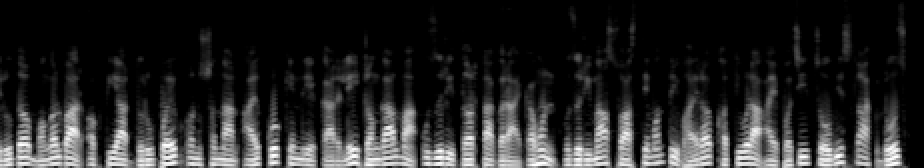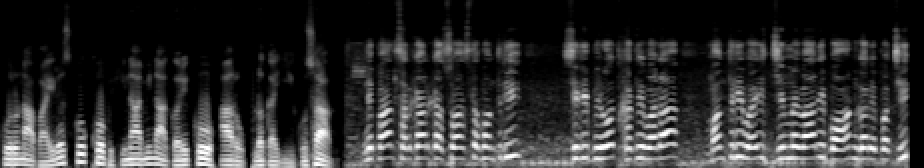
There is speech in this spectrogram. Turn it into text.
विरुद्ध मंगलबार अख्तियार दुरुपयोग अनुसन्धान आयोगको केन्द्रीय कार्यालय टङ्गालमा उजुरी दर्ता गराएका हुन्। उजुरीमा स्वास्थ्य मन्त्री भएर खतिवडा आएपछि चौबिस लाख डोज कोरोना भाइरसको खोप हिनामिना गरेको आरोप लगाइएको छ। नेपाल सरकारका स्वास्थ्य मन्त्री श्री विरोध खतिवडा मन्त्री भई जिम्मेवारी वहन गरेपछि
